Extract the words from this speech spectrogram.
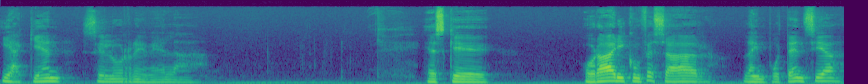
y a quien se lo revela. Es que orar y confesar la impotencia,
